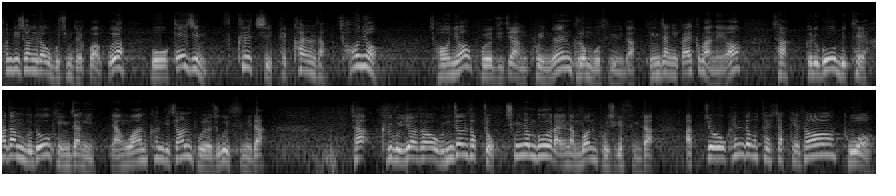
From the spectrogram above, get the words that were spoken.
컨디션이라고 보시면 될 것 같고요. 뭐 깨짐, 스크래치, 백화 현상 전혀 전혀 보여지지 않고 있는 그런 모습입니다. 굉장히 깔끔하네요. 자, 그리고 밑에 하단부도 굉장히 양호한 컨디션 보여주고 있습니다. 자, 그리고 이어서 운전석 쪽 측면부 라인 한번 보시겠습니다. 앞쪽 핸드부터 시작해서 도어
